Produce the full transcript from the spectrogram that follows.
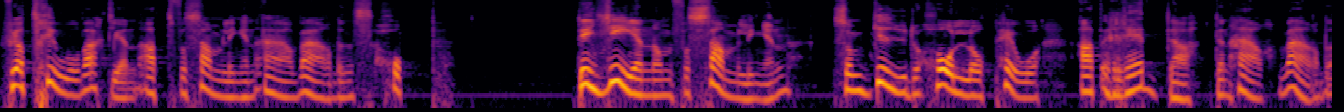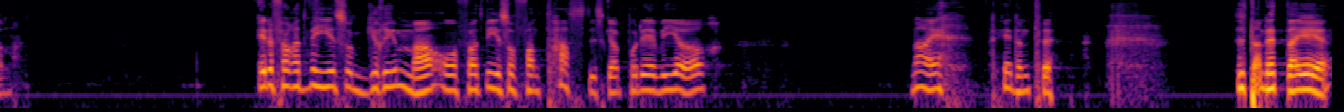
För jag tror verkligen att församlingen är världens hopp. Det är genom församlingen som Gud håller på att rädda den här världen. Är det för att vi är så grymma och för att vi är så fantastiska på det vi gör? Nej, det är det inte. Utan detta är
